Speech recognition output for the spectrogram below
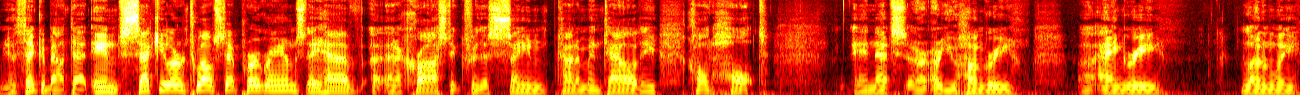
you know, think about that. In secular 12 step programs, they have a, an acrostic for the same kind of mentality called HALT. And that's are, are you hungry, uh, angry, lonely,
